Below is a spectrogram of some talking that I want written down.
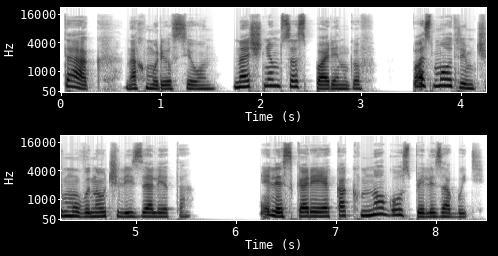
«Так», — нахмурился он, — «начнем со спаррингов. Посмотрим, чему вы научились за лето. Или, скорее, как много успели забыть.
